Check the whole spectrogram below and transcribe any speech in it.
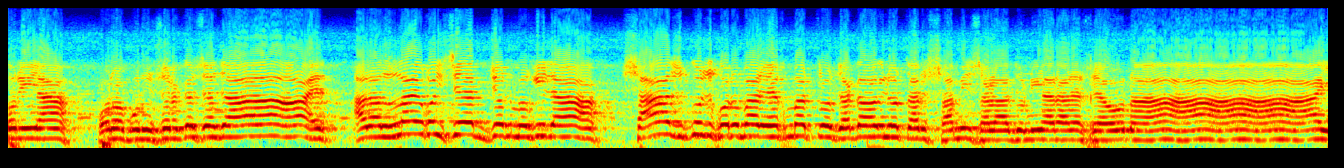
করিয়া, পরপুরুষের কাছে যায়। আর আল্লাহ কইছে, একজন মহিলা সাজ গোজ করবার একমাত্র জায়গা হইল তার স্বামী ছাড়া দুনিয়ার আর কেউ নাই।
